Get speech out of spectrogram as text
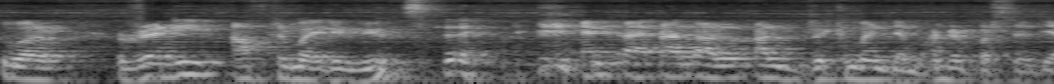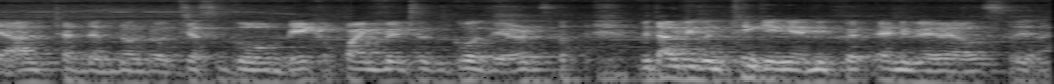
who are ready after my reviews, and I, I'll, I'll, recommend them 100%. Yeah, I'll tell them, no, no, just go make appointments and go there, without even thinking any, anywhere else. Yeah.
